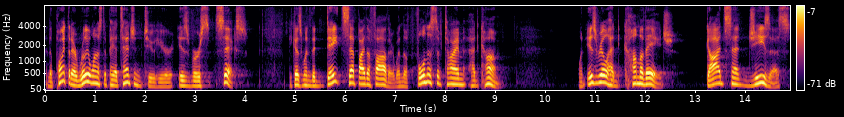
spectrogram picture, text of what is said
And the point that I really want us to pay attention to here is verse 6. Because when the date set by the Father, when the fullness of time had come, when Israel had come of age, God sent Jesus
